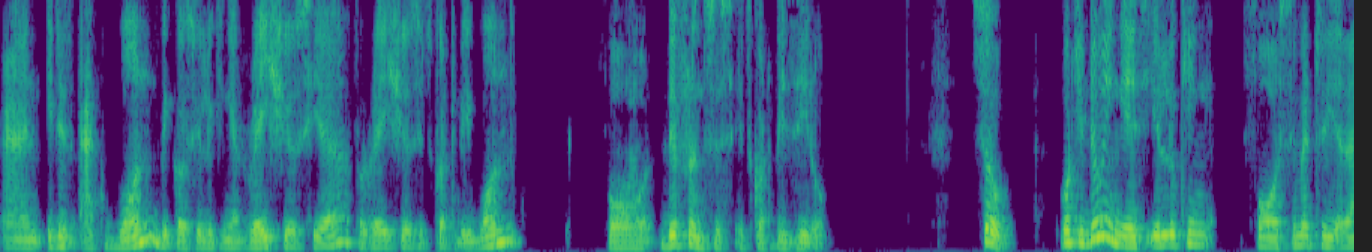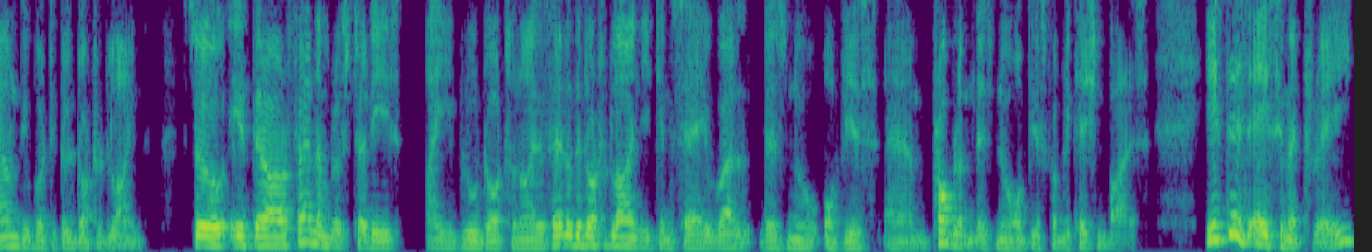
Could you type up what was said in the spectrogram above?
and it is at one because you're looking at ratios here. For ratios, it's got to be one for differences, it's got to be zero. So what you're doing is you're looking for symmetry around the vertical dotted line. So if there are a fair number of studies, i.e. blue dots on either side of the dotted line, you can say, well, there's no obvious um, problem. There's no obvious publication bias. If there's asymmetry,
